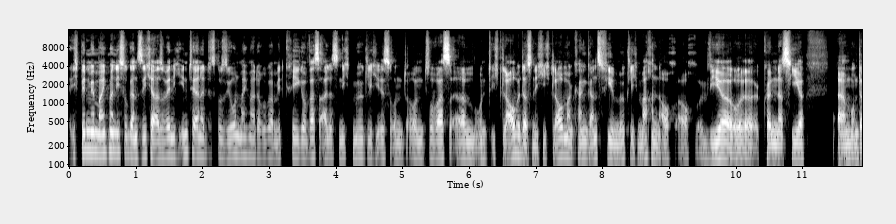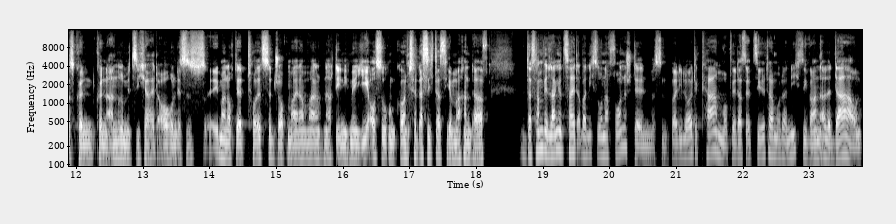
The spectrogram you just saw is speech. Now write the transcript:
Ich bin mir manchmal nicht so ganz sicher. Also wenn ich interne Diskussionen manchmal darüber mitkriege, was alles nicht möglich ist und, und sowas, ähm, und ich glaube das nicht. Ich glaube, man kann ganz viel möglich machen. Auch, auch wir äh, können das hier. Ähm, und das können, können andere mit Sicherheit auch. Und es ist immer noch der tollste Job meiner Meinung nach, den ich mir je aussuchen konnte, dass ich das hier machen darf. Das haben wir lange Zeit aber nicht so nach vorne stellen müssen, weil die Leute kamen, ob wir das erzählt haben oder nicht, sie waren alle da. Und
